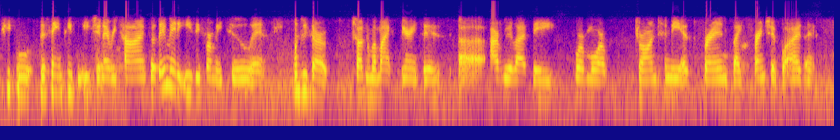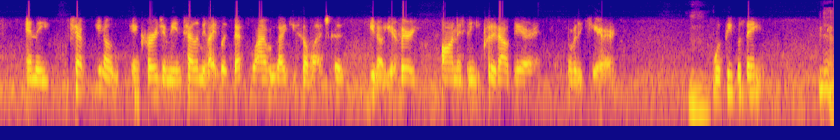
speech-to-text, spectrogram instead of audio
people, the same people each and every time. So they made it easy for me too. And once we started talking about my experiences, uh, I realized they were more drawn to me as friends, like friendship wise, and and they kept, you know, encouraging me and telling me like, look, that's why we like you so much because you know you're very honest and you put it out there and don't really care mm-hmm. what people think. Yeah,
